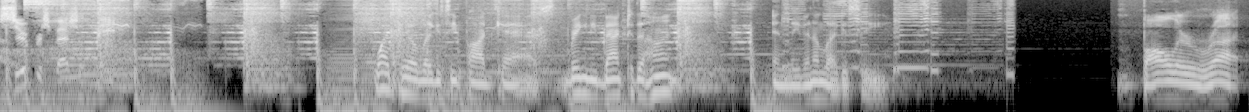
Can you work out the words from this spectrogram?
Super special to me. Whitetail Legacy Podcast, bringing you back to the hunt and leaving a legacy. Baller Rut.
